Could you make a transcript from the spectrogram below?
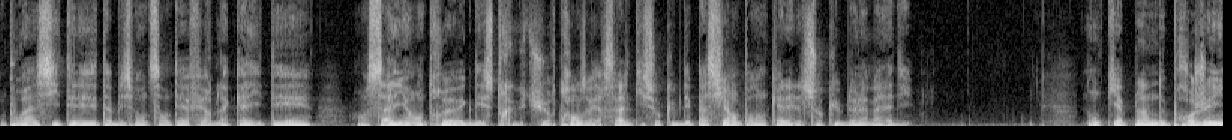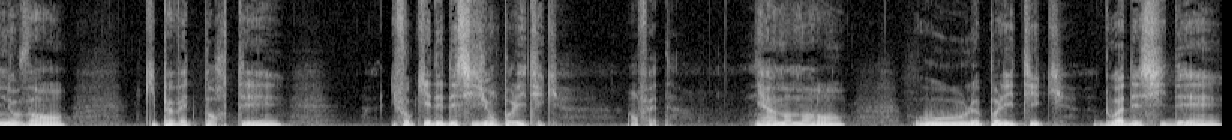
On pourrait inciter les établissements de santé à faire de la qualité en s'alliant entre eux avec des structures transversales qui s'occupent des patients pendant qu'elles s'occupent de la maladie. Donc il y a plein de projets innovants qui peuvent être portés. Il faut qu'il y ait des décisions politiques, en fait. Il y a un moment où le politique doit décider,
